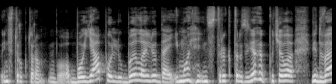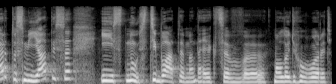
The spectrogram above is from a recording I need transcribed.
інструктором. Бо, бо я полюбила людей. І моя інструктор з йоги почала відверто сміятися і ну, стібати мене, як це в е, молодь говорить.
